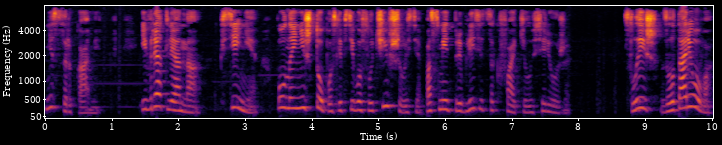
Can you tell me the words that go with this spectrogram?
ни с сырками. И вряд ли она, Ксения, полное ничто после всего случившегося, посмеет приблизиться к факелу Сережи. «Слышь, Золотарева!»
